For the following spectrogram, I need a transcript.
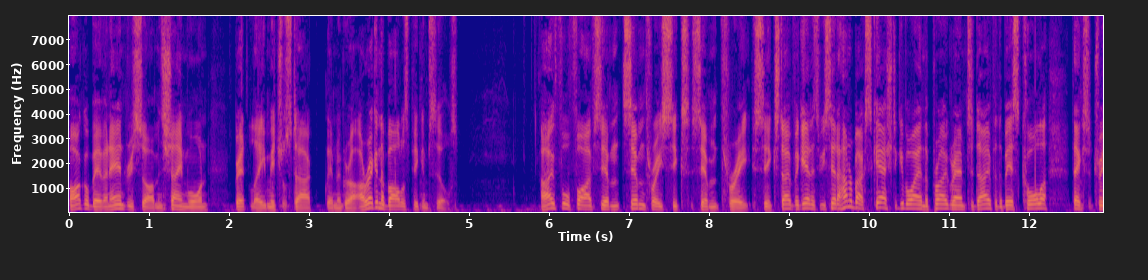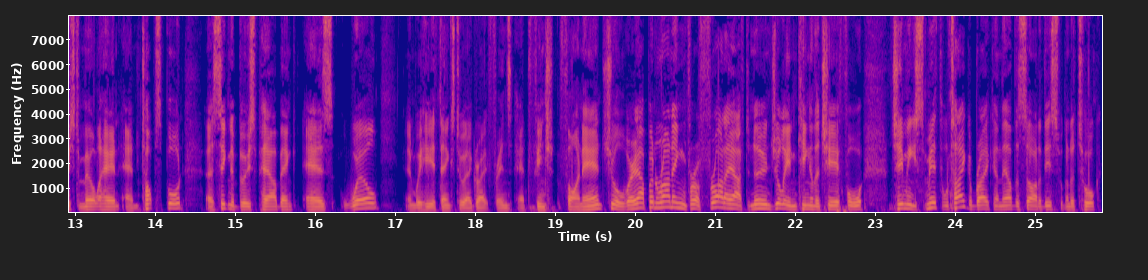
Michael Bevan, Andrew Symonds, Shane Warne, Brett Lee, Mitchell Starc, Glenn McGrath. I reckon the bowlers pick themselves. 0457 736 736. Don't forget, as we said, 100 bucks cash to give away in the program today for the best caller. Thanks to Tristan Merlehan and Top Sport, a Cygnett Boost Power Bank as well. And we're here thanks to our great friends at Finch Financial. We're up and running for a Friday afternoon. Julian King in the chair for Jimmy Smith. We'll take a break on the other side of this. We're going to talk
